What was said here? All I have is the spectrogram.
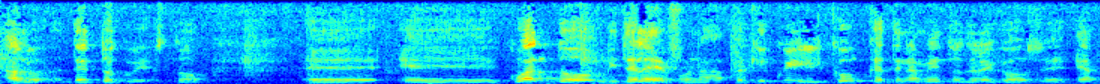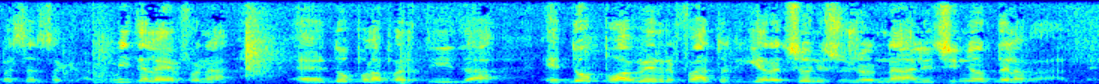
Allora, detto questo, eh, quando mi telefona, perché qui il concatenamento delle cose è abbastanza grave, mi telefona eh, dopo la partita e dopo aver fatto dichiarazioni sui giornali il signor Della Valle,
